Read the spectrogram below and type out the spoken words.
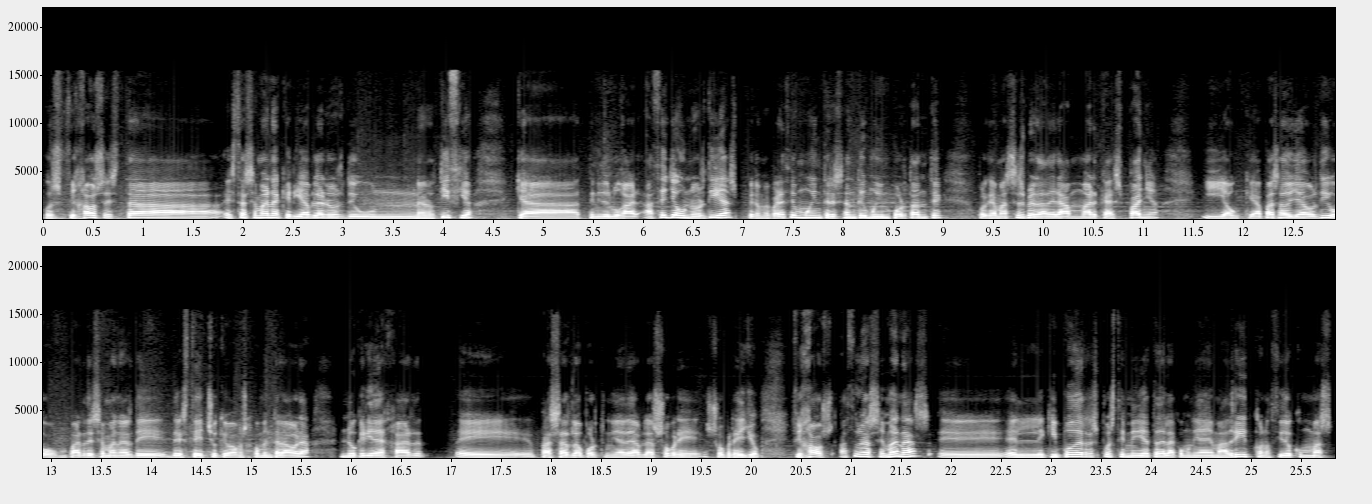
Pues fijaos, esta, esta semana quería hablaros de una noticia que ha tenido lugar hace ya unos días, pero me parece muy interesante y muy importante, porque además es verdadera marca España. Y aunque ha pasado ya, os digo, un par de semanas de, este hecho que vamos a comentar ahora, no quería dejar eh, pasar la oportunidad de hablar sobre, sobre ello. Fijaos, hace unas semanas eh, el equipo de respuesta inmediata de la Comunidad de Madrid, conocido como más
